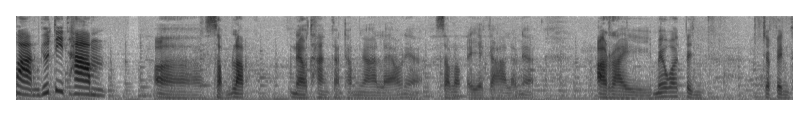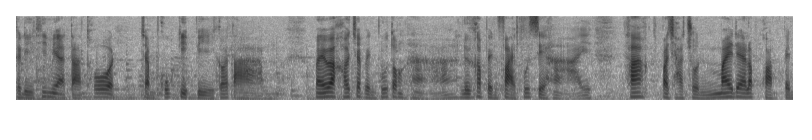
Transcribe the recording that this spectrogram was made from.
ความยุติธรรมสำหรับแนวทางการทำงานแล้วเนี่ยสำหรับอายการแล้วเนี่ยอะไรไม่ว่าเป็น จะเป็นคดีที่มีอัตราโทษจำคุกกี่ปีก็ตาม ไม่ว่าเขาจะเป็นผู้ต้องหาหรือเขาเป็นฝ่ายผู้เสียหาย ถ้าประชาชนไม่ได้รับความเป็น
